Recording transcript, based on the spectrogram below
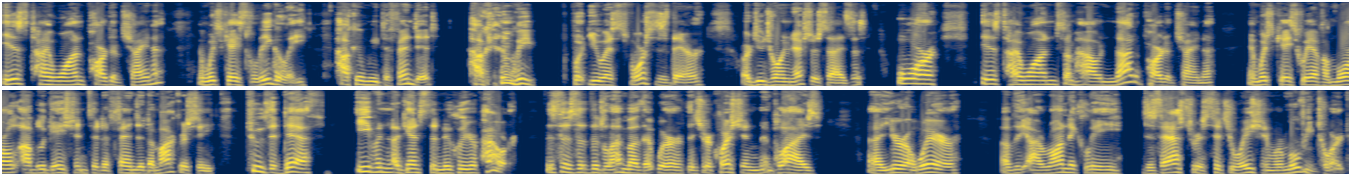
Is Taiwan part of China? In which case, legally, how can we defend it? How can we put US forces there or do joint exercises? Or is Taiwan somehow not a part of China? In which case, we have a moral obligation to defend a democracy to the death, even against the nuclear power this is the dilemma that we're that your question implies. Uh, you're aware of the ironically disastrous situation we're moving toward.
